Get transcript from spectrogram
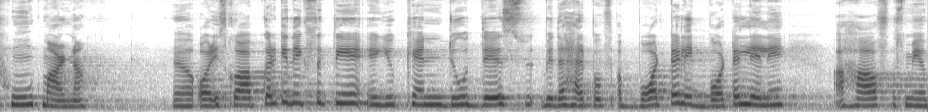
फूंक मारना। और इसको आप करके देख सकते हैं you can do this with the help of a bottle एक बॉटल ले लें हाफ़ उसमें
